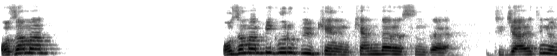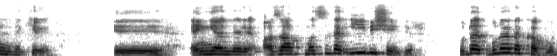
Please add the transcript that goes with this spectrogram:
O zaman o zaman bir grup ülkenin kendi arasında ticaretin önündeki e, engelleri azaltması da iyi bir şeydir. Bu da buna da kabul.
